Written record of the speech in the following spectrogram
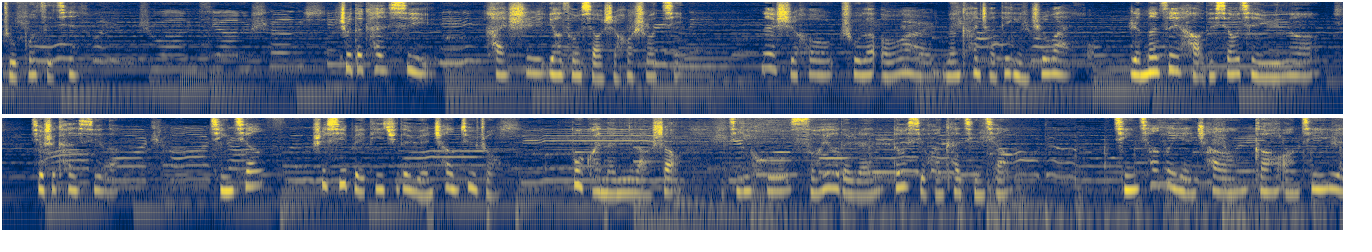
主播子健。说到看戏，还是要从小时候说起。那时候，除了偶尔能看场电影之外，人们最好的消遣娱乐。就是看戏了，秦腔是西北地区的原唱剧种，不管男女老少，几乎所有的人都喜欢看秦腔。秦腔的演唱高昂激越，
